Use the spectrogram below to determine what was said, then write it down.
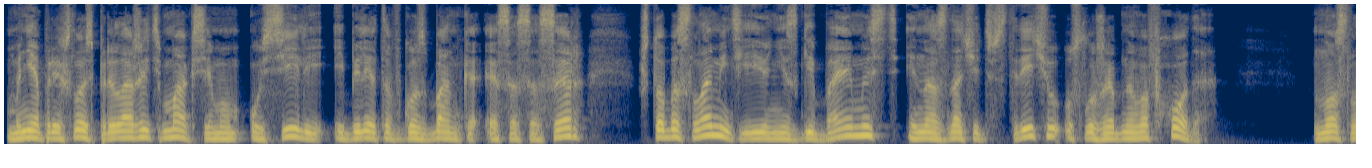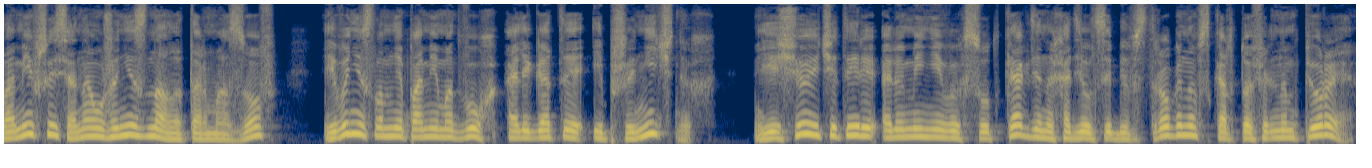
Мне пришлось приложить максимум усилий и билетов Госбанка СССР, чтобы сломить ее несгибаемость и назначить встречу у служебного входа. Но сломившись, она уже не знала тормозов и вынесла мне помимо двух олиготе и пшеничных еще и четыре алюминиевых сутка, где находился бифстроганов с картофельным пюре.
